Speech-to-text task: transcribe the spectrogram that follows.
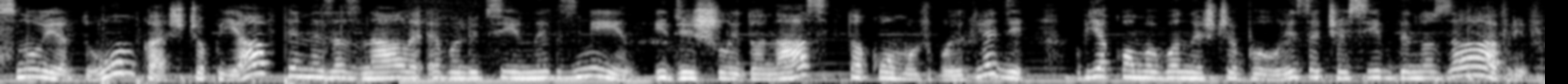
Існує думка, що п'явки не зазнали еволюційних змін і дійшли до нас в такому ж вигляді, в якому вони ще були за часів динозаврів.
